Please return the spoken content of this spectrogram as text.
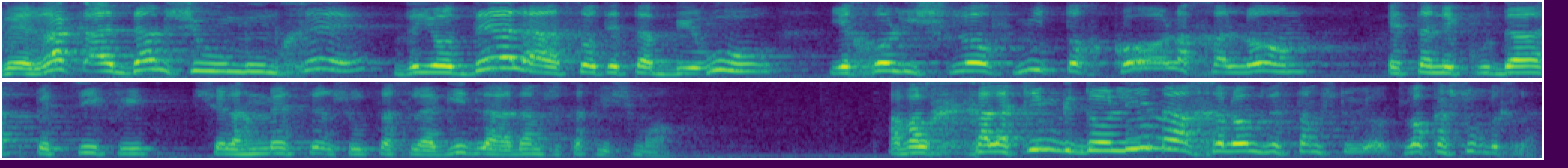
ורק אדם שהוא מומחה ויודע לעשות את הבירור יכול לשלוף מתוך כל החלום את הנקודה הספציפית של המסר שהוא צריך להגיד לאדם שצריך לשמוע. אבל חלקים גדולים מהחלום זה סתם שטויות, לא קשור בכלל.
